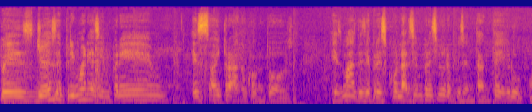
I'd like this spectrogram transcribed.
Pues yo desde primaria siempre estoy trabajando con todos. Es más, desde preescolar siempre he sido representante de grupo.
